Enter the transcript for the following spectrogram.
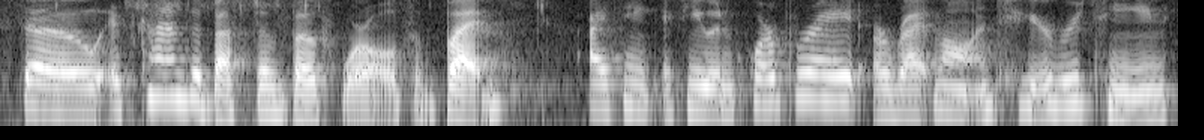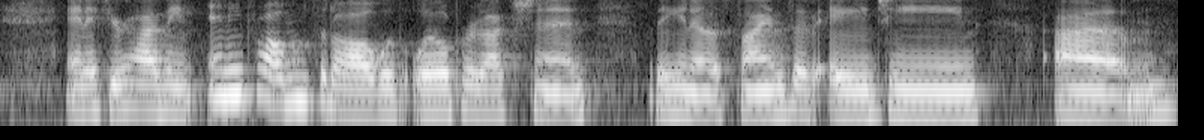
So it's kind of the best of both worlds. But I think if you incorporate a retinol into your routine, and if you're having any problems at all with oil production, you know, signs of aging, um,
